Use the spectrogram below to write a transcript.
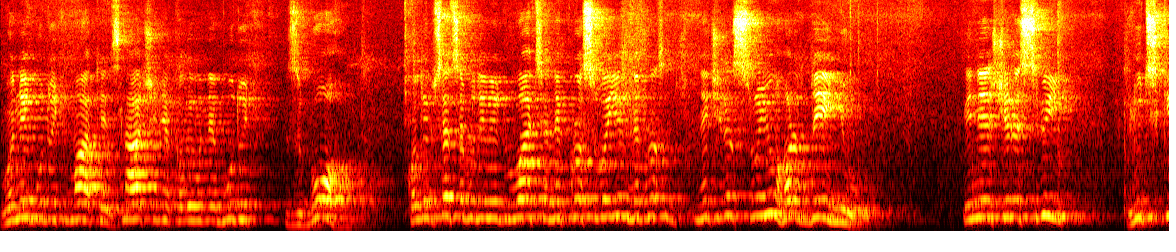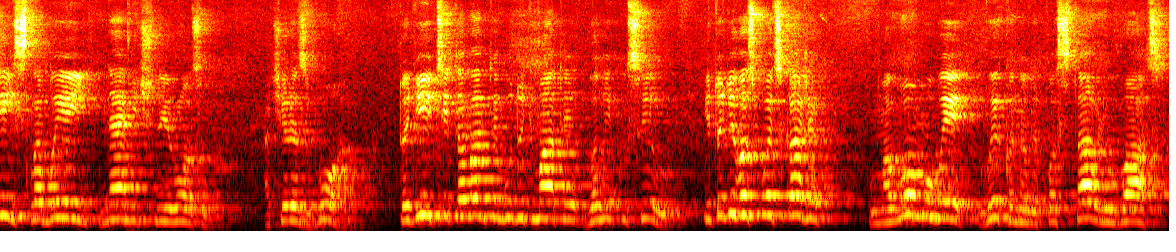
вони будуть мати значення, коли вони будуть з Богом. Коли все це буде відбуватися не про свою, не, про, не через свою гординю і не через свій людський слабий немічний розум, а через Бога. Тоді ці таланти будуть мати велику силу. І тоді Господь скаже, у малому ви виконали, поставлю вас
